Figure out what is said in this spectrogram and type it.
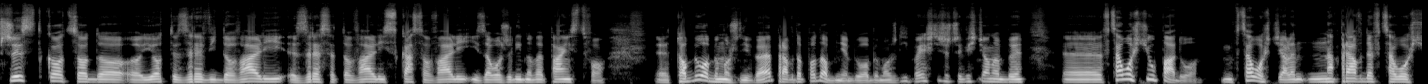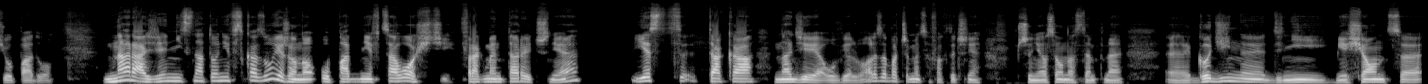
wszystko co do Joty zrewidowali, zresetowali, skasowali i założyli nowe państwo. E, to byłoby możliwe, prawdopodobnie byłoby możliwe, jeśli rzeczywiście ono by e, w całości upadło. W całości, ale naprawdę w całości upadło. Na razie nic na to nie wskazuje, że ono upadnie w całości. Fragmentarycznie jest taka nadzieja u wielu, ale zobaczymy, co faktycznie przyniosą następne e, godziny, dni, miesiące,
